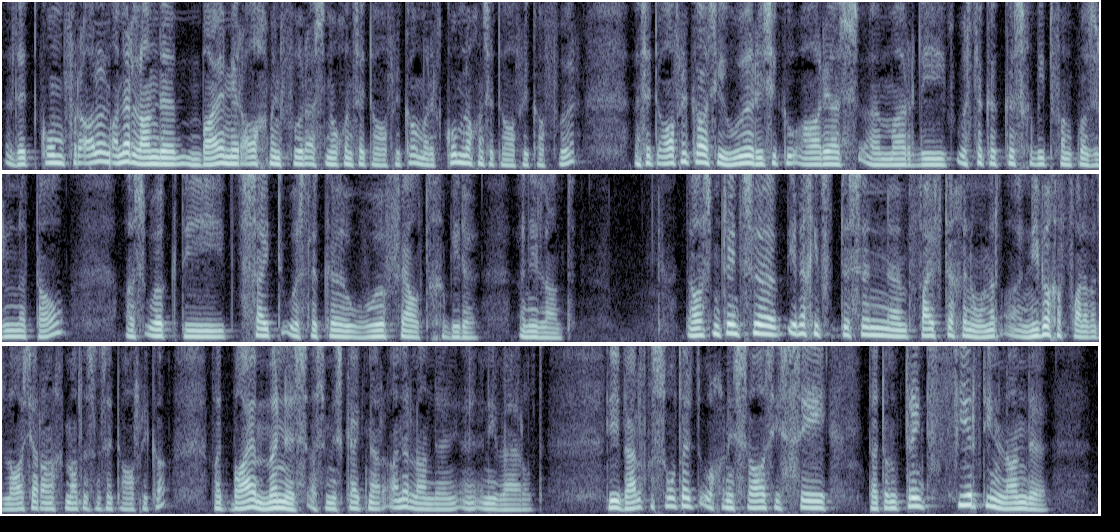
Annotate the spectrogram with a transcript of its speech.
Dit kom veral in ander lande baie meer algemeen voor as nog in Suid-Afrika, maar dit kom nog in Suid-Afrika voor. In Suid-Afrika is die hoë risiko areas, uh, maar die oostelike kusgebied van KwaZulu-Natal as ook die suidoostelike hoëveldgebiede in die land. Daar is omtrent so enigiets tussen um, 50 en 100 uh, nuwe gevalle wat laas jaar aangemeld is in Suid-Afrika, wat baie min is as jy kyk na ander lande in, in, in die wêreld. Die Wêreldgesondheidsorganisasie sê dat omtrent 14 lande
